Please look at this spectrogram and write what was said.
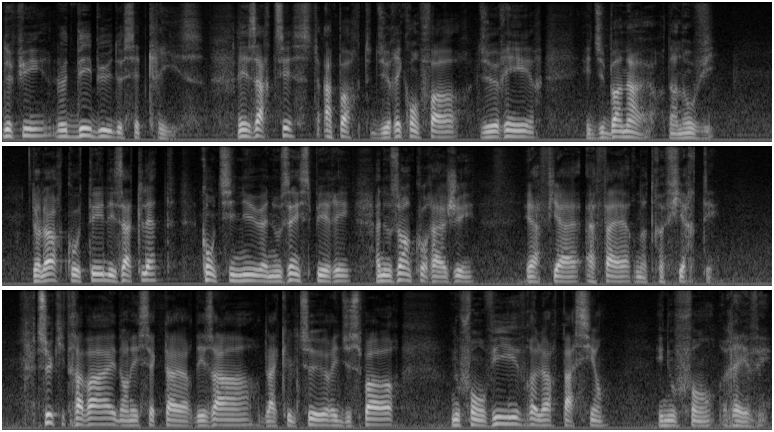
Depuis le début de cette crise, les artistes apportent du réconfort, du rire et du bonheur dans nos vies. De leur côté, les athlètes continuent à nous inspirer, à nous encourager et à, à, faire notre fierté. Ceux qui travaillent dans les secteurs des arts, de la culture et du sport nous font vivre leur passion et nous font rêver.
